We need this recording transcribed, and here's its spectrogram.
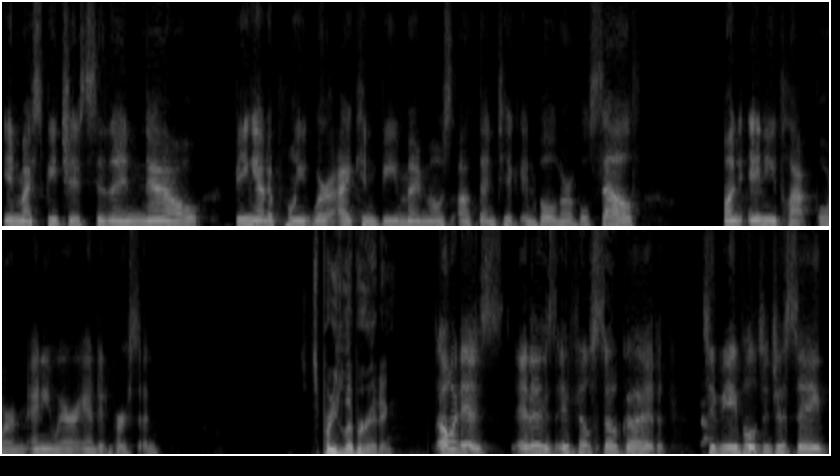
in my speeches to then now being at a point where I can be my most authentic and vulnerable self on any platform, anywhere, and in person. It's pretty liberating. Oh, it is. It is. It feels so good to be able to just say,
